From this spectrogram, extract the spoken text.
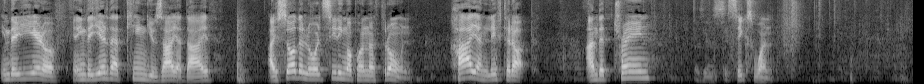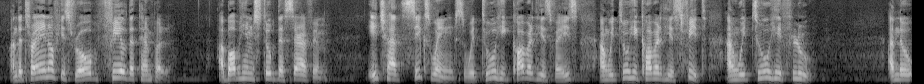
In the year of in the year that King Uzziah died, I saw the Lord sitting upon a throne, high and lifted up, and the train 6. 6 1. And the train of his robe filled the temple. Above him stood the seraphim. Each had six wings. With two he covered his face, and with two he covered his feet, and with two he flew. And the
